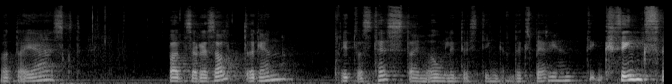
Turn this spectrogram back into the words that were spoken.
What I asked, but the result again, it was test. I'm only testing and experimenting things.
